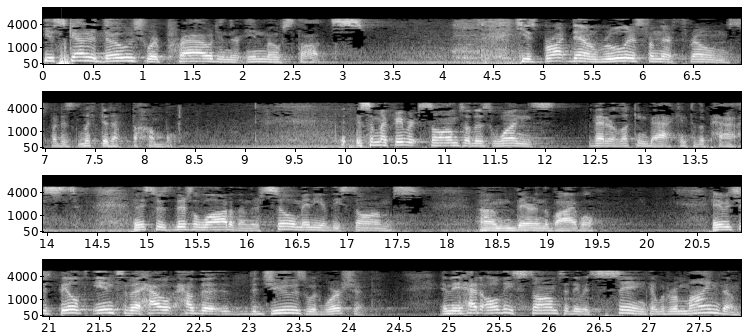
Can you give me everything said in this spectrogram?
He has scattered those who are proud in their inmost thoughts. He has brought down rulers from their thrones, but has lifted up the humble. Some of my favorite psalms are those ones that are looking back into the past. And this was, there's a lot of them. There's so many of these psalms um, there in the Bible. And it was just built into the how, how the, the Jews would worship. And they had all these psalms that they would sing that would remind them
